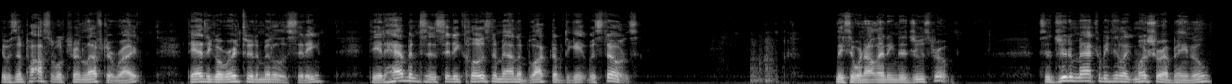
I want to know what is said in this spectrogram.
It was impossible to turn left or right. They had to go right through the middle of the city. The inhabitants of the city closed them out and blocked up the gate with stones. They said, "We're not letting the Jews through." So Judah Maccabee did like Moshe Rabbeinu,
